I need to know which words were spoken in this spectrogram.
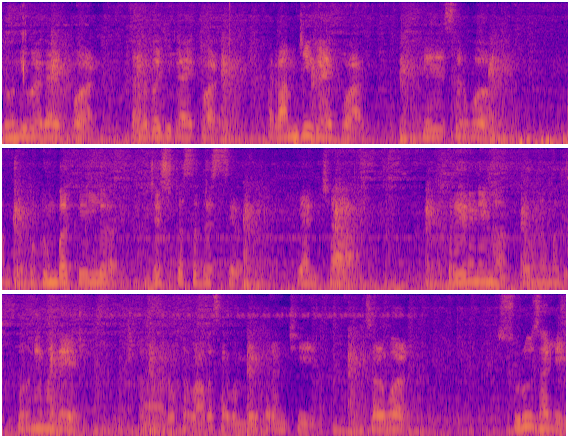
धोनीबा गायकवाड दारबाजी गायकवाड रामजी गायकवाड हे सर्व आमच्या कुटुंबातील ज्येष्ठ सदस्य यांच्या प्रेरणेनं पूर्णमध्ये पूर्णेमध्ये डॉक्टर बाबासाहेब आंबेडकरांची चळवळ सुरू झाली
